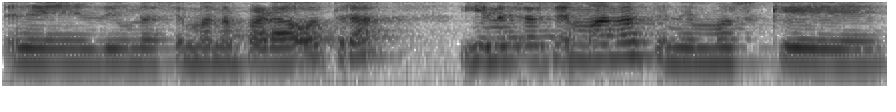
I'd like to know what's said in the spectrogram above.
eh, de una semana para otra y en esa semana tenemos que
